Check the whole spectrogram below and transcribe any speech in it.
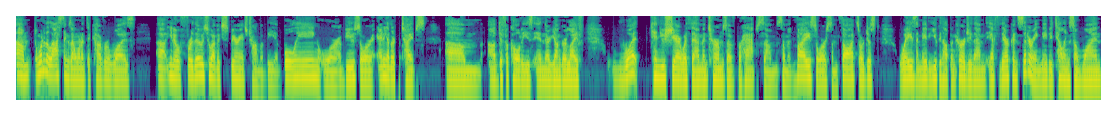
Um, one of the last things i wanted to cover was uh, you know for those who have experienced trauma be it bullying or abuse or any other types um, of difficulties in their younger life what can you share with them in terms of perhaps some some advice or some thoughts or just ways that maybe you can help encourage them if they're considering maybe telling someone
